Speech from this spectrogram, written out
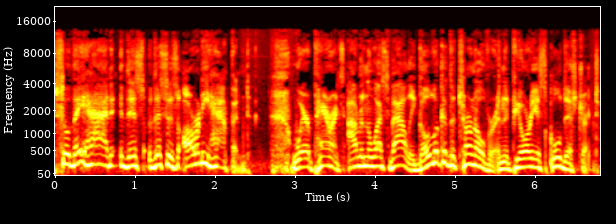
So they had this, this has already happened where parents out in the West Valley, go look at the turnover in the Peoria School District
